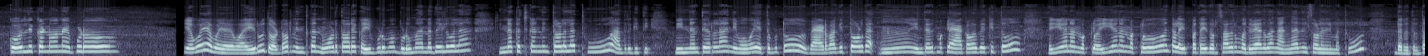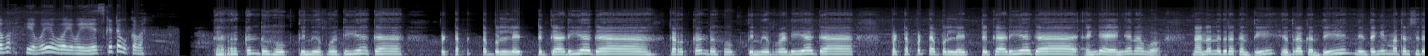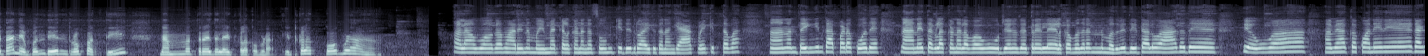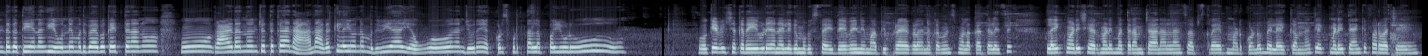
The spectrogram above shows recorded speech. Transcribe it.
ಕೋಲಿ ಕಣ್ಣೋನೆ ಬಿಡು ಯವ್ವ ಯವ ಯವ ಇರು, ದೊಡ್ಡವ್ರು ನಿಂತ್ಕೊಂಡು ನೋಡ್ತಾವ್ರೆ, ಕೈ ಬಿಡುಮ ಬಿಡುಮ ಅನ್ನೋದೇ ಇಲ್ವಲ್ಲ? ಇನ್ನ ಕಚ್ಕೊಂಡು ನಿಂತೊಳಲ್ಲ ಥೂ ಅದ್ರಗಿತಿ ನಿನ್ನಂತಿರಲ್ಲ ನಿಮ್ಮವ್ವ ಎತ್ಬಿಟ್ಟು ಬೇಡವಾಗಿತ್ತು ಒಳಗೆ ಹ್ಞೂ ಇಂಥದ್ದು ಮಕ್ಳು ಯಾಕೆ ಬೇಕಿತ್ತು ಅಯ್ಯೋ ನನ್ನ ಮಕ್ಳು, ಅಯ್ಯೋ ನನ್ನ ಮಕ್ಕಳು ಅಂತಲ್ಲ ಇಪ್ಪತ್ತೈದು ವರ್ಷ ಆದ್ರೆ ಮದುವೆ ಆಗದಂಗೆ ಹಂಗ ನಿಲ್ಸೋಳ ನಿಮ್ಮ ಥೂ ದರದವ ಯವ್ವ ಯವ್ವ ಯವ ಎಸ್ಕೆಟ್ಟ ಹೋಗವ ಕರ್ಕೊಂಡು ಹೋಗ್ತೀನಿ ರೆಡಿಯಾಗ ಪಟ್ಟ ಪಟ್ಟ ಬುಲೆಟ್ ಗಾಡಿಯಾಗ, ಕರ್ಕೊಂಡು ಹೋಗ್ತೀನಿ ರೆಡಿಯಾಗ. ಪಟ್ಟ ಪಟ್ಟ ಬುಲೆಟ್ ಗಾಡಿಯಾಗ. ಹೆಂಗೆ ಹೆಂಗೆ ನಾವು? ನನ್ನನ್ನು ಎದ್ರಕಂತಿ ಹೆದ್ರಕಂತಿ ನಿನ್ ತಂಗಿನ ಮಾತಾಡ್ಸಿದ ತಾನೇ? ಬಂದು ಏನು ರೋಪ್ ಹಾಕ್ತಿ? ನಮ್ಮ ಹತ್ರ ಇದೆಲ್ಲ ಇಟ್ಕೊಳಕ್ ಹೋಗ್ಬೇಡ. ಇಟ್ಕೊಳಕ್ ಹೋಗ್ಬೇಡ. ಅಲ್ಲ ನಮ್ಮ ಮೈ ಕೇಳ್ಕೊಂಡಂಗ ಕೆಳ್ಕೊಂಡಾಗ ಸೋಮ್ಕಿದ್ರು ಆಯ್ತು ನಂಗೆ ಯಾಕೆ ಬೇಕಿತ್ತವ ನನ್ನ ತಂಗಿನ ಕಾಪಾಡಕ್ಕೆ ಹೋದೆ. ನಾನೇ ತಗ್ಲಕ್ಕಣಲ್ಲವ ಊರ್ ಜನ ಜೊತೆ ಎಲ್ಲ ಹೇಳ್ಕೊ ಬಂದ್ರೆ ನನ್ನ ಮದುವೆ ದಿಟ್ಟಾಲು ಆಗದೆ ಯವ್ವ ಆಮ್ಯಾಕ ಕೊನೆನೇ ಗಂಡಗತಿ ನಂಗೆ ಇವನ್ನೇ ಮದುವೆ ಆಗ್ಬೇಕಾಯ್ತು ನಾನು? ಹ್ಞೂ, ಗಾರ್ಡನ್ ಜೊತೆಕ, ನಾನು ಆಗಕ್ಕಿಲ್ಲ ಇವನ ಮದುವೆಯ. ಯವ್ವೋ ನನ್ನ ಜೀವನ ಎಕ್ಕಡಿಸ್ಬಿಡ್ತಾಳಪ್ಪ ಇವಳು. ಓಕೆ ವೀಕ್ಷಕರೇ, ಈ ವಿಡಿಯೋನ ಇಲ್ಲಿಗೆ ಮುಗಿಸ್ತಾ ಇದ್ದೇವೆ. ನಿಮ್ಮ ಅಭಿಪ್ರಾಯಗಳನ್ನು ಕಮೆಂಟ್ಸ್ ಮೂಲಕ ತಿಳಿಸಿ. ಲೈಕ್ ಮಾಡಿ ಶೇರ್ ಮಾಡಿ, ಮತ್ತು ನಮ್ಮ ಚಾನಲ್ನ ಸಬ್ಸ್ಕ್ರೈಬ್ ಮಾಡಿಕೊಂಡು ಬೆಲೈಕಮ್ನ ಕ್ಲಿಕ್ ಮಾಡಿ. Thank you for watching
